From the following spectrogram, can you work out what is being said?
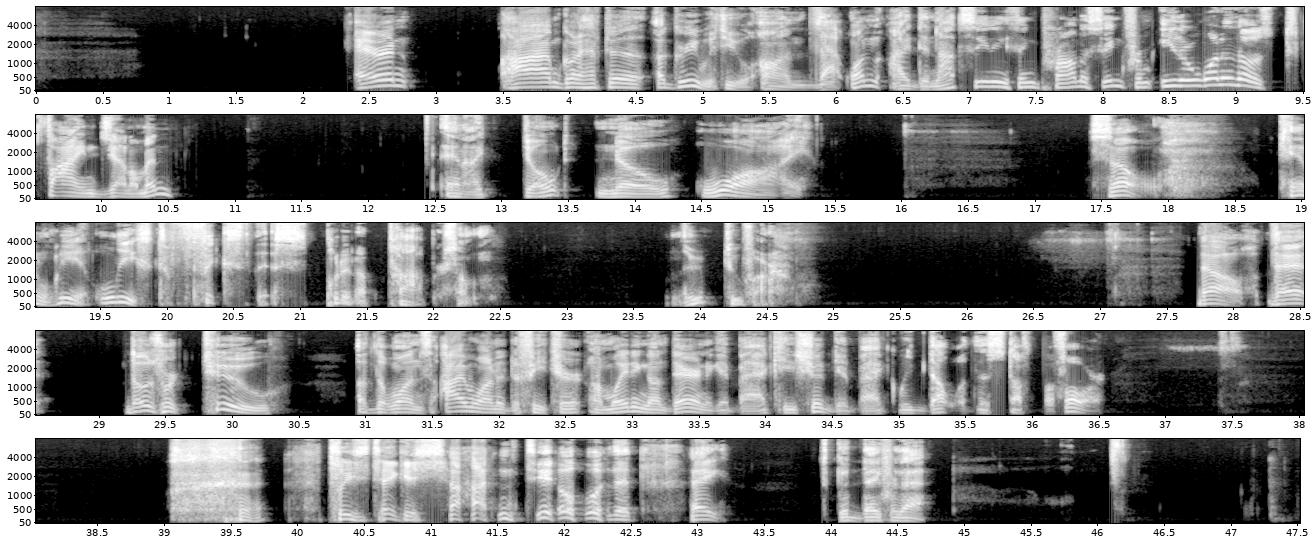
Aaron, I'm going to have to agree with you on that one. I did not see anything promising from either one of those fine gentlemen. And I don't know why. So, can we at least fix this? Put it up top or something. Nope, too far. Now, that those were two of the ones I wanted to feature. I'm waiting on Darren to get back. He should get back. We've dealt with this stuff before. Please take a shot and deal with it. Hey, it's a good day for that.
